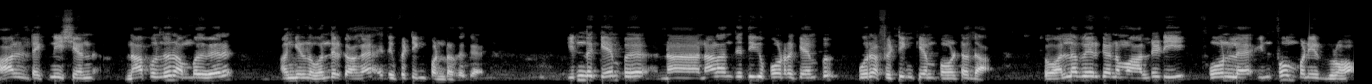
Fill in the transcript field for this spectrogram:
ஆல் டெக்னீஷியன் நாற்பதுலேருந்து ஐம்பது பேர் அங்கேருந்து வந்திருக்காங்க இது ஃபிட்டிங் பண்ணுறதுக்கு இந்த கேம்ப்பு நான் நாலாம் தேதிக்கு போடுற கேம்ப்பு பூரா ஃபிட்டிங் கேம்ப் மட்டும் தான் ஸோ எல்லா பேருக்கு நம்ம ஆல்ரெடி ஃபோனில் இன்ஃபார்ம் பண்ணியிருக்கிறோம்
